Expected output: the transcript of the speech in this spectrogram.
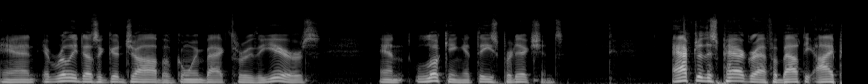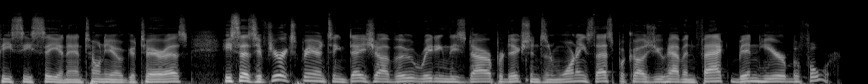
and it really does a good job of going back through the years and looking at these predictions. After this paragraph about the IPCC and Antonio Guterres, he says if you're experiencing deja vu reading these dire predictions and warnings, that's because you have in fact been here before.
